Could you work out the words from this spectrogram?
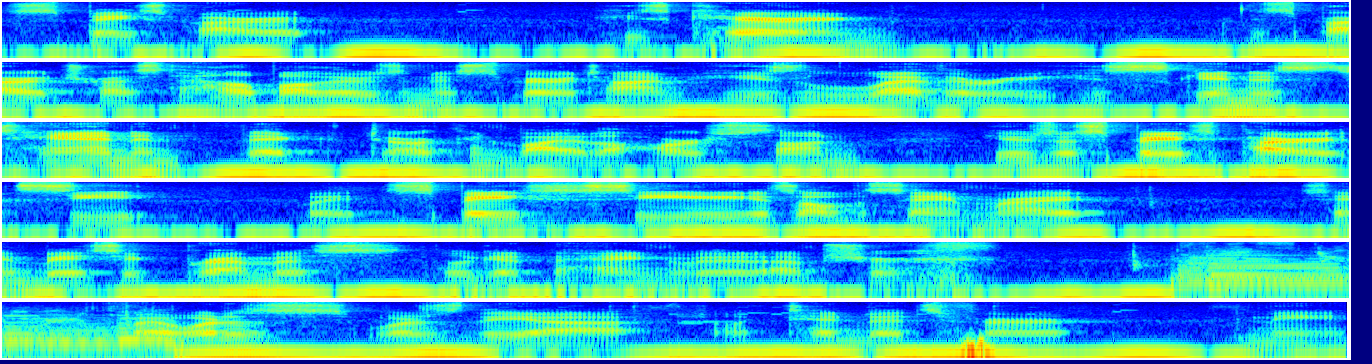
Space pirate. He's caring. This pirate tries to help others in his spare time. He's leathery. His skin is tan and thick, darkened by the harsh sun. Here's a space pirate. See, wait, space, sea, it's all the same, right? Same basic premise. He'll get the hang of it, I'm sure. wait, what is what is the uh like tidbits for me?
